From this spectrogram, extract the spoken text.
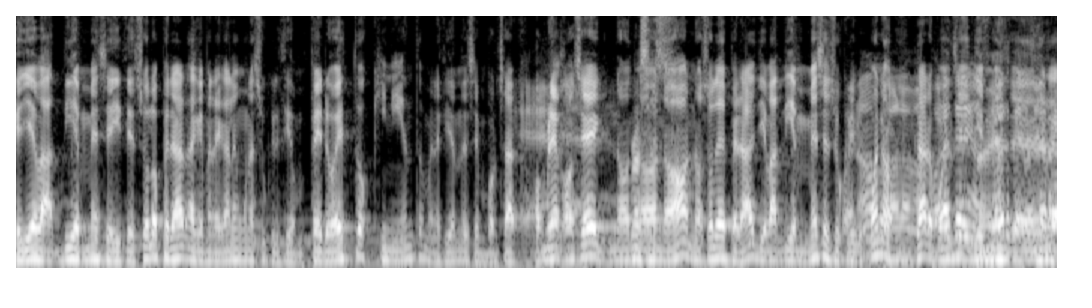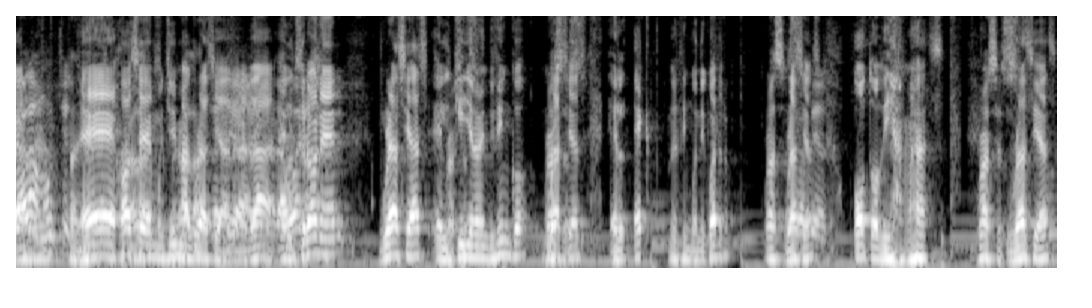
que lleva 10 meses y dice, solo esperar a que me regalen una suscripción. Pero estos 500 merecían desembolsar. Hombre, José, no, no, Gracias. no, no suele esperar, lleva 10 meses suscrito. Bueno, lo claro, pueden ser tenido 10 suerte, meses. te regala mucho. Eh, Se José, regala, se muchísimas gracias, de verdad. El. Croner, gracias. El. Quillo 95, Gracias. gracias. El ECT de 54, Gracias. gracias. Gracias. Otro día más. Gracias. Gracias.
